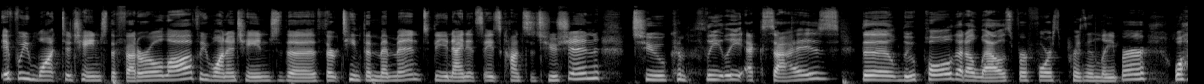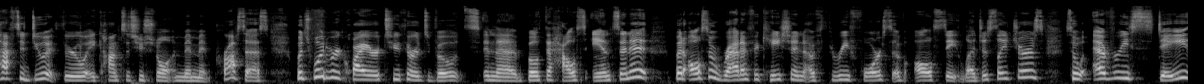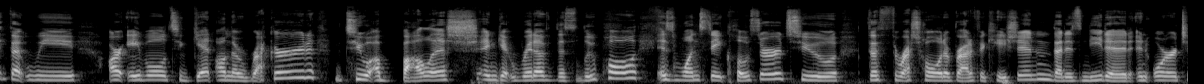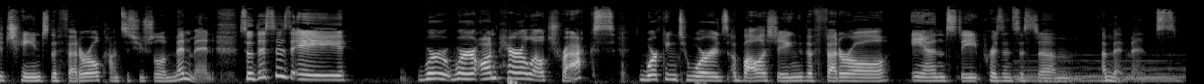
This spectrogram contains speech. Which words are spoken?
if we want to change the federal law, if we want to change the 13th Amendment to the United States Constitution to completely excise the loophole that allows for forced prison labor, we'll have to do it through a constitutional amendment process, which would require two thirds votes in the both the House and Senate, but also ratification of three fourths of all state legislatures. So every state that we are able to get on the record to abolish and get rid of this loophole is one state closer to the threshold of ratification that is needed in order to change the federal constitutional amendment. So this is a we're we're on parallel tracks working towards abolishing the federal and state prison system amendments.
